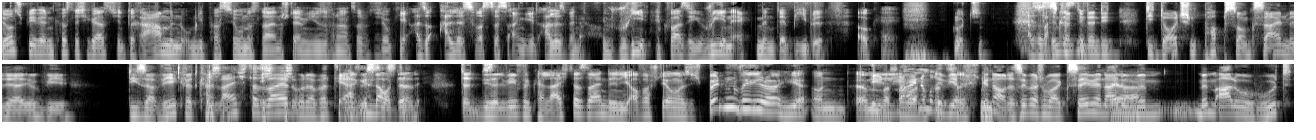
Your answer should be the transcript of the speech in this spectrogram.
Passionsspiele werden christliche geistliche Dramen um die Passion des Leidensterben Jesu von 1970. Okay, also alles, was das angeht. Alles, wenn re, quasi Reenactment der Bibel. Okay, gut. Also was könnten denn die, die deutschen Popsongs sein, mit der irgendwie dieser Weg wird kein ich, leichter sein ich, oder was? Ja, was genau. Da, da, dieser Weg wird kein leichter sein, denn die Auferstehung ist, ich bin wieder hier und ähm, in was meinem Revier. Genau, da sind wir schon mal Xavier Naidoo ja. mit, mit dem Aluhut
